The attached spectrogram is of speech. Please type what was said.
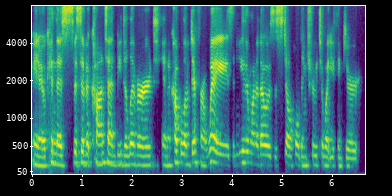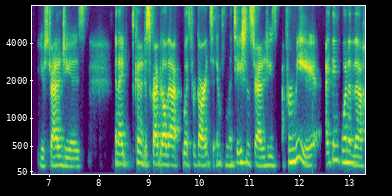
you know, can this specific content be delivered in a couple of different ways? And either one of those is still holding true to what you think your, your strategy is. And I kind of described all that with regard to implementation strategies. For me, I think one of the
